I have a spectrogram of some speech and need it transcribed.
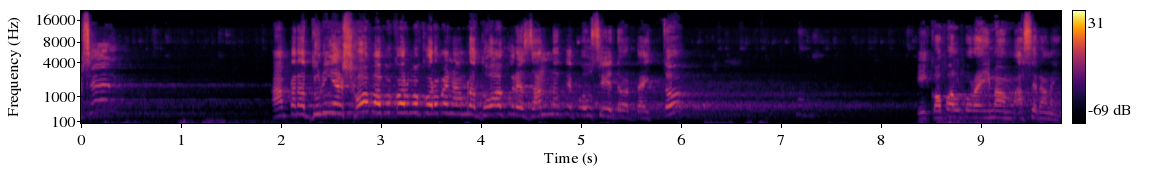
আসেন। আপনারা দুনিয়ার সব অপকর্ম করবেন, আমরা দোয়া করে জান্নাতে পৌঁছে দেওয়ার দায়িত্ব। এই কপাল পরা ইমাম আছে না নাই?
